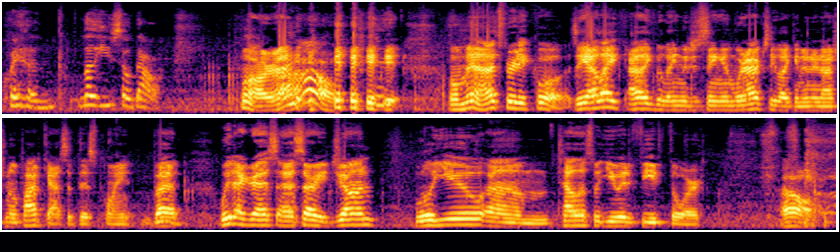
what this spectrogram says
会很乐意收到。 Well, all right. Wow. well, man, that's pretty cool. See, I like I like the language thing, and we're actually like an international podcast at this point. But we digress. Uh, sorry, John. Will you um, tell us what you would feed Thor? Oh,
